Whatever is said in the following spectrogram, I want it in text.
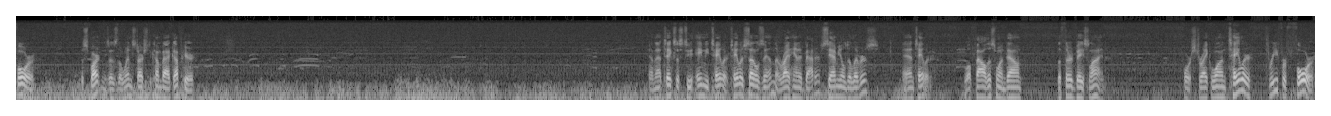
for the Spartans as the wind starts to come back up here. And that takes us to Amy Taylor. Taylor settles in, the right handed batter. Samuel delivers, and Taylor will foul this one down the third base line for strike one. Taylor, three for four.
